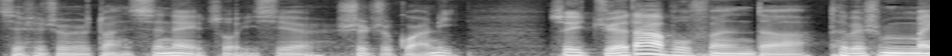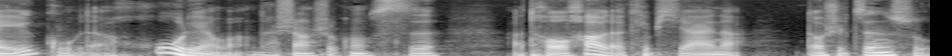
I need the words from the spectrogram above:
其实就是短期内做一些市值管理，所以绝大部分的，特别是美股的互联网的上市公司啊，头号的 KPI 呢都是增速，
